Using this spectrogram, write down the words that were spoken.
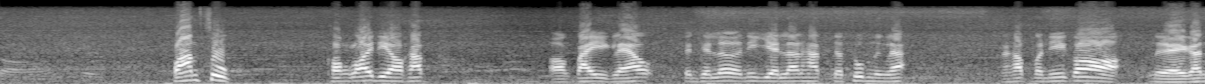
สองหนึ่งความสุขของร้อยเดียวครับ ออกไปอีกแล้วเป็นเทเลอร์นี่เย็นแล้วนะครับ จะทุ่มหนึ่งแล้วนะครับ วันนี้ก็เหนื่อยกัน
